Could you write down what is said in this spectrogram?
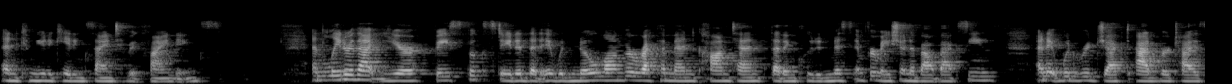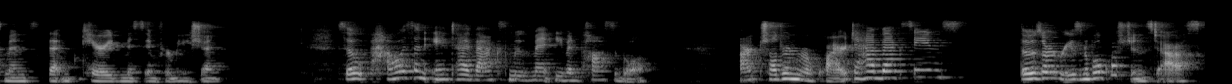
and communicating scientific findings. And later that year, Facebook stated that it would no longer recommend content that included misinformation about vaccines and it would reject advertisements that carried misinformation. So, how is an anti vax movement even possible? Aren't children required to have vaccines? Those are reasonable questions to ask.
